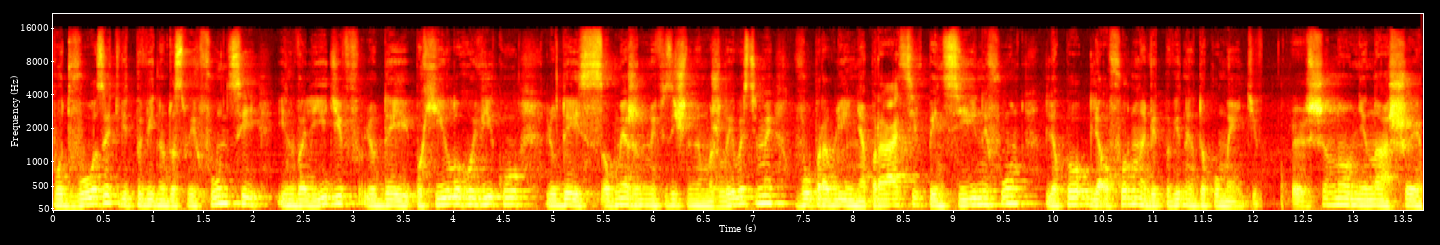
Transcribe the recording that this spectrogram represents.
подвозить відповідно до своїх функцій інвалідів, людей похилого віку, людей з обмеженими фізичними можливостями в управління праці, в пенсійний фонд для, для оформлення відповідних документів. Е, Шановні наші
